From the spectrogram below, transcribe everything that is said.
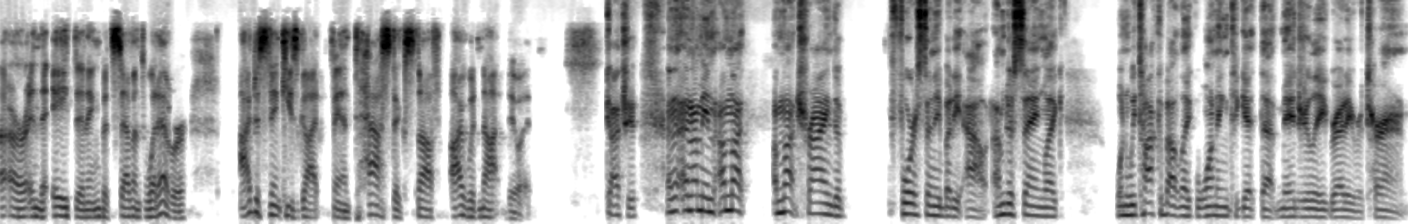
or in the eighth inning, but seventh, whatever. I just think he's got fantastic stuff. I would not do it. Got you. And and I mean, I'm not I'm not trying to force anybody out. I'm just saying like when we talk about like wanting to get that major league ready return,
